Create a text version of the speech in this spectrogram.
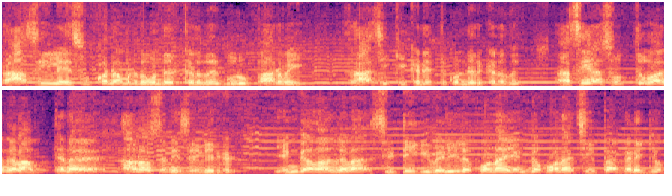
ராசியிலே சுக்கன் அமர்ந்து கொண்டிருக்கிறது. குரு பார்வை ராசிக்கு கிடைத்துக் கொண்டிருக்கிறது. அசையா சொத்து வாங்கலாம் என ஆலோசனை செய்வீர்கள். எங்க வாங்கலாம்? சிட்டிக்கு வெளியில போனா எங்க போனா சீப்பா கிடைக்கும்.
